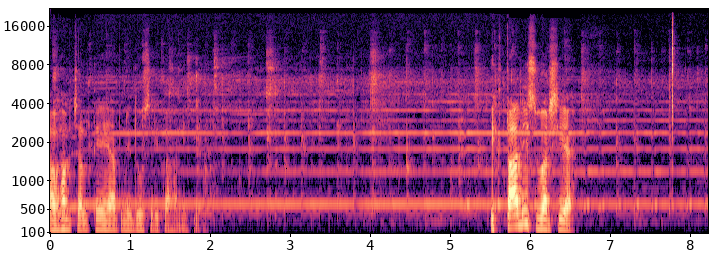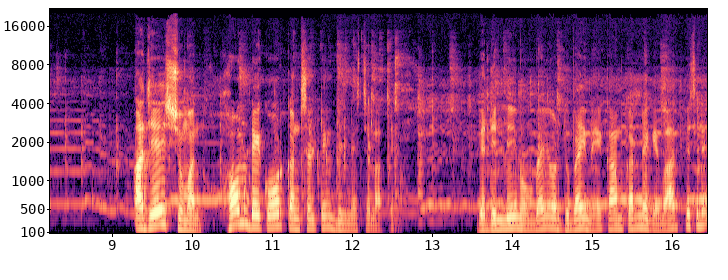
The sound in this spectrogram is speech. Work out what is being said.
अब हम चलते हैं अपनी दूसरी कहानी की ओर। इकतालीस वर्षीय Ajay Suman home decor consulting business चलाते हैं। वे दिल्ली, मुंबई और दुबई में काम करने के बाद पिछले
